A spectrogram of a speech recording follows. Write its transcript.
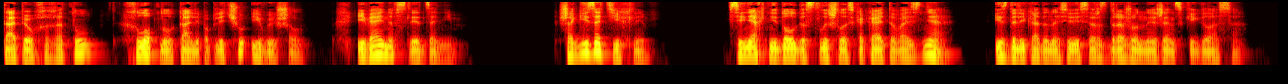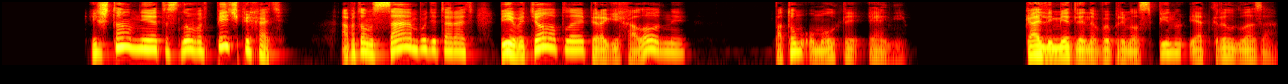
Тапио хохотнул, хлопнул Кали по плечу и вышел. И Вяйна вслед за ним. Шаги затихли. В сенях недолго слышалась какая-то возня, Издалека доносились раздраженные женские голоса. «И что мне это снова в печь пихать? А потом сам будет орать, пиво теплое, пироги холодные». Потом умолкли и они. Калли медленно выпрямил спину и открыл глаза.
